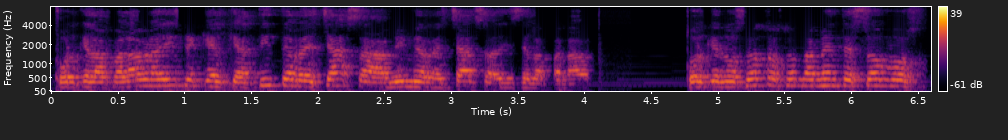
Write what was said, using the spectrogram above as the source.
Porque la palabra dice que el que a ti te rechaza, a mí me rechaza, dice la palabra. Porque nosotros solamente somos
